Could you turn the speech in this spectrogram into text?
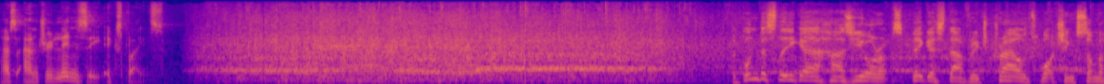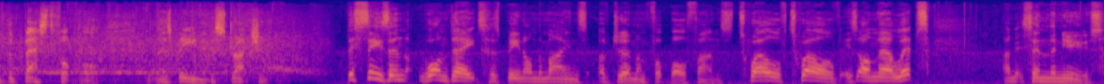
as Andrew Lindsay explains. The Bundesliga has Europe's biggest average crowds watching some of the best football, but there's been a distraction. This season, one date has been on the minds of German football fans. 12-12 is on their lips and it's in the news.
